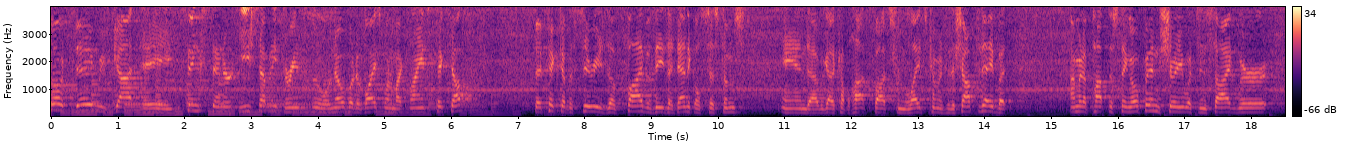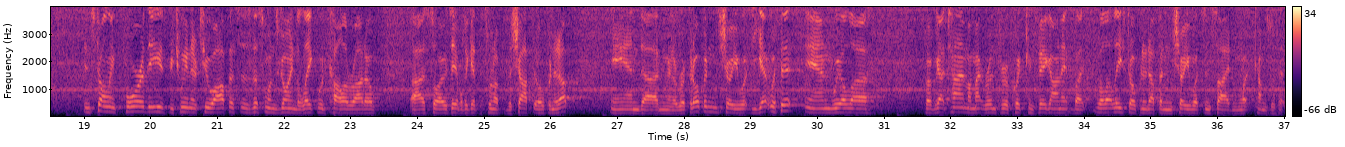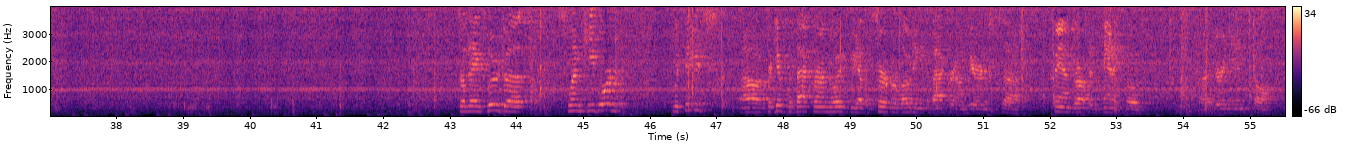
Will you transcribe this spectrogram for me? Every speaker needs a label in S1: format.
S1: So today we've got a ThinkCentre E73. This is a Lenovo device one of my clients picked up. They picked up a series of five of these identical systems and uh, we got a couple hot spots from the lights coming to the shop today but I'm going to pop this thing open, show you what's inside. We're installing four of these between their two offices. This one's going to Lakewood, Colorado. Uh, so I was able to get this one up to the shop to open it up. And uh, I'm going to rip it open, show you what you get with it, and we'll, uh, if I've got time, I might run through a quick config on it, but we'll at least open it up and show you what's inside and what comes with it. So they include the slim keyboard with these. Uh, forgive the background noise. We have a server loading in the background here and its uh, fans are up in panic mode uh, during the install.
